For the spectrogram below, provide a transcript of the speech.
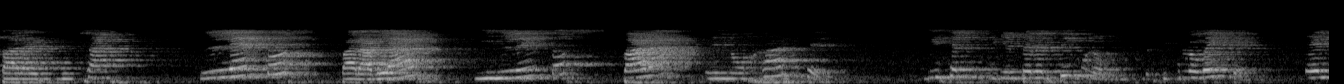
para escuchar, lentos para hablar y lentos para enojarse. Dice el siguiente versículo, versículo 20. El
